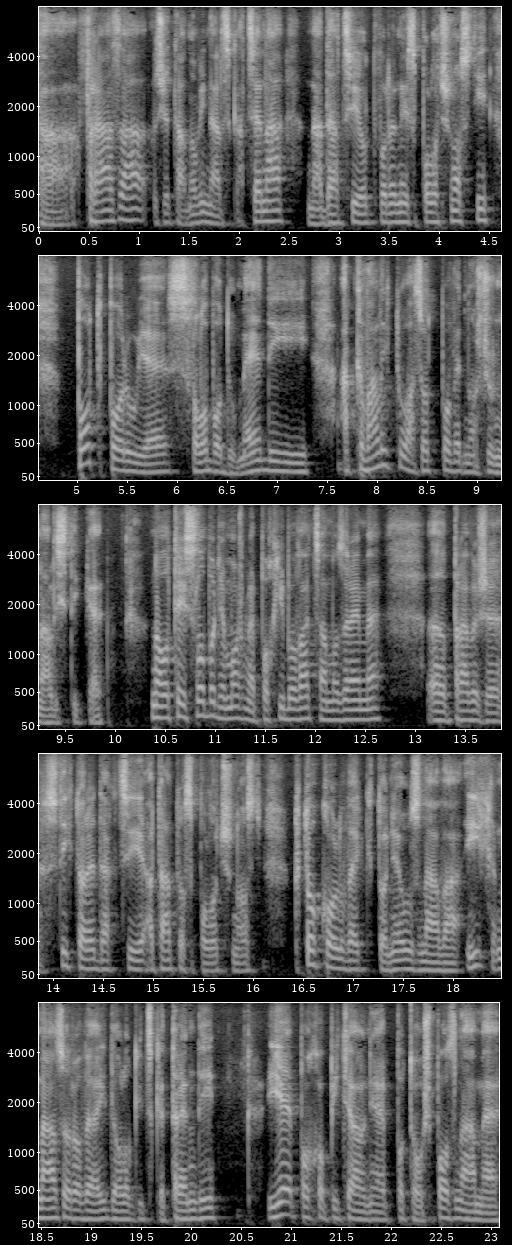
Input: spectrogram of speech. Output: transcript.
tá fráza, že tá novinárska cena nadácie otvorenej spoločnosti podporuje slobodu médií a kvalitu a zodpovednosť žurnalistike. No o tej slobode môžeme pochybovať samozrejme, e, práve že z týchto redakcií a táto spoločnosť, ktokoľvek, kto neuznáva ich názorové a ideologické trendy, je pochopiteľne, to už poznáme,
